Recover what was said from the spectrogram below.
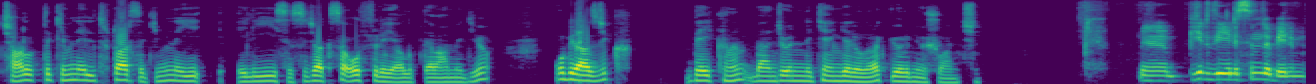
Charlotte'da kimin eli tutarsa, kimin eli, eli iyiyse, sıcaksa o süreyi alıp devam ediyor. O birazcık Bacon'ın bence önündeki engel olarak görünüyor şu an için. Ee, bir diğer isim de benim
